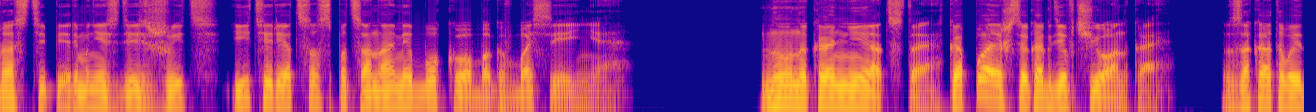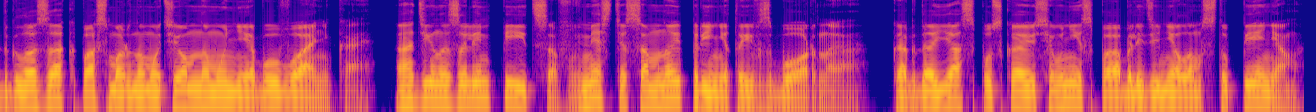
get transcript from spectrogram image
раз теперь мне здесь жить и тереться с пацанами бок о бок в бассейне. «Ну, наконец-то! Копаешься, как девчонка!» Закатывает глаза к пасмурному темному небу Ванька, один из олимпийцев, вместе со мной принятый в сборную. Когда я спускаюсь вниз по обледенелым ступеням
